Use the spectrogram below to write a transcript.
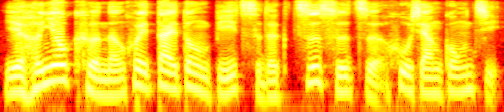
也很有可能会带动彼此的支持者互相攻击，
